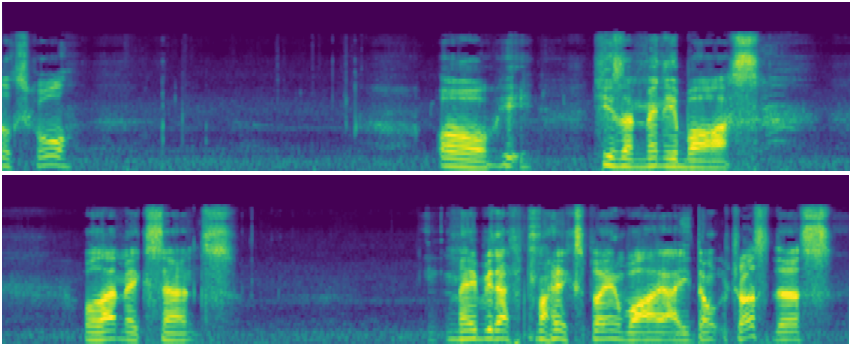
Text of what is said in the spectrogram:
looks cool. Oh, he he's a mini boss. well, that makes sense. Maybe that might explain why I don't trust this.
